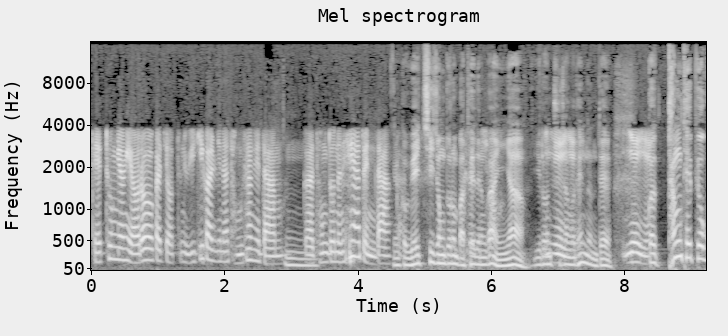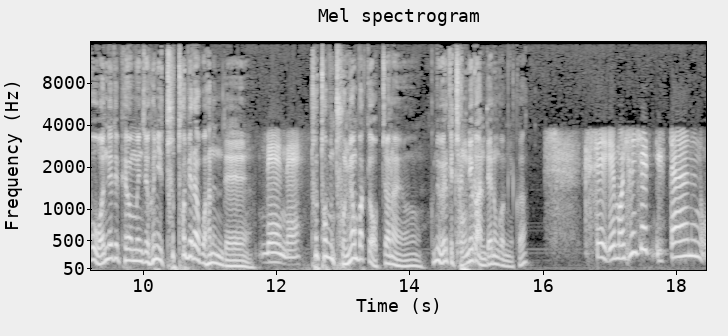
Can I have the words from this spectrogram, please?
대통령이 여러 가지 어떤 위기 관리나 정상회담 음. 그러니까 정도는 해야 된다. 그러니까 외치 정도는 맡아야 되는 거 그렇죠. 아니냐 이런 예, 주장을 예. 했는데 예, 예. 그러니까 당 대표하고 원내 대표 하면 이제 흔히 투톱이라고 하는데 네, 네. 투톱은 두 명밖에 없잖아요. 근데 왜 이렇게 정리가 그렇죠. 안 되는 겁니까? 글쎄 이게 뭐 현실 일단은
